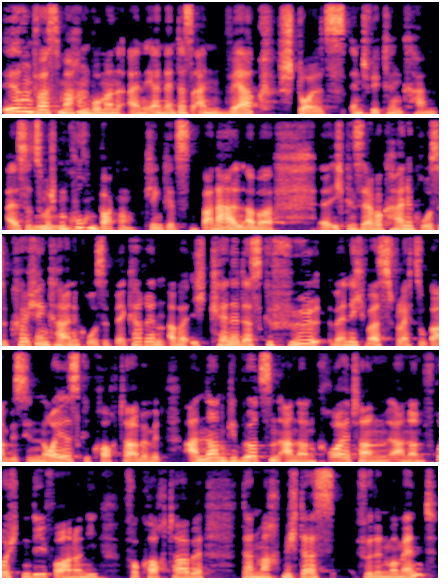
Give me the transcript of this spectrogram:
irgendwas machen, wo man ein, er nennt das einen Werkstolz entwickeln kann. Also zum mhm. Beispiel Kuchen backen. Klingt jetzt banal, mhm. aber äh, ich bin selber keine große Köchin, keine große Bäckerin, aber ich kenne das Gefühl, wenn ich was vielleicht sogar ein bisschen Neues gekocht habe mit anderen Gewürzen, anderen Kräutern, anderen Früchten, die ich vorher noch nie verkocht habe, dann macht mich das für den Moment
